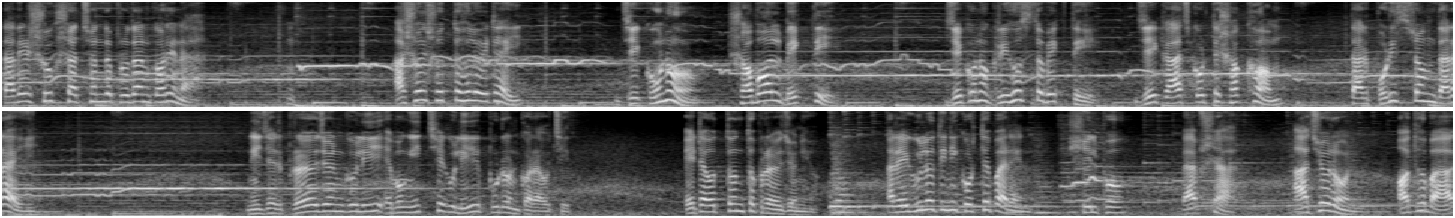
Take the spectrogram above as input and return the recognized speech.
তাদের সুখ স্বাচ্ছন্দ্য প্রদান করে না। আসল সত্য হলো এটাই, যে কোনো সবল ব্যক্তি, যে কোনো গৃহস্থ ব্যক্তি যে কাজ করতে সক্ষম, তার পরিশ্রম দ্বারাই নিজের প্রয়োজনগুলি এবং ইচ্ছেগুলি পূরণ করা উচিত। এটা অত্যন্ত প্রয়োজনীয়। আর এগুলো তিনি করতে পারেন শিল্প, ব্যবসা, আচরণ অথবা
